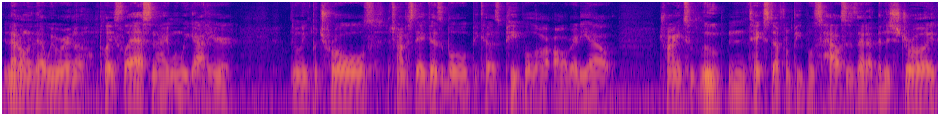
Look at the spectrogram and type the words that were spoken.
And not only that, we were in a place last night when we got here doing patrols, trying to stay visible because people are already out trying to loot and take stuff from people's houses that have been destroyed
